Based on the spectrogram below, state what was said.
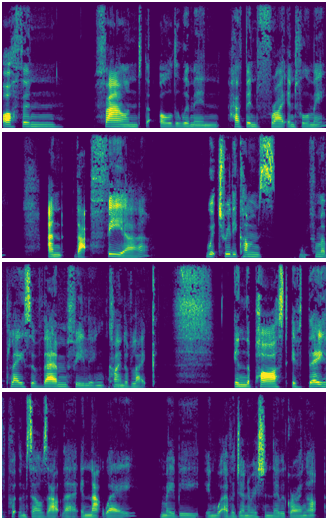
often found that older women have been frightened for me and that fear which really comes from a place of them feeling kind of like in the past, if they had put themselves out there in that way, maybe in whatever generation they were growing up,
